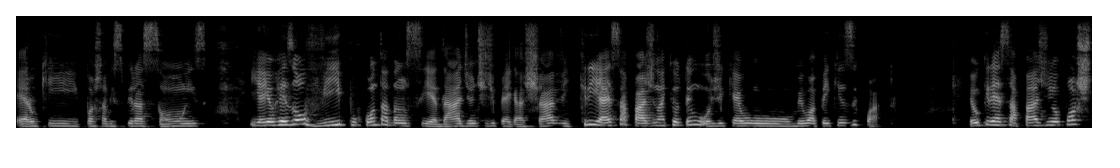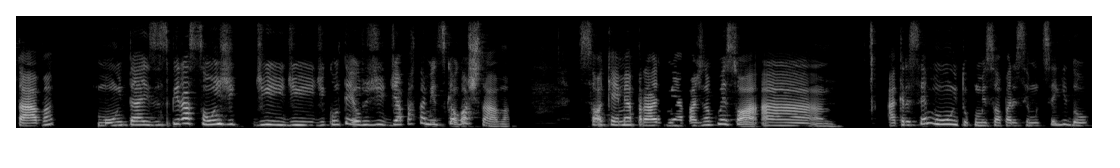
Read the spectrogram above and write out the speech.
era o que postava inspirações. E aí eu resolvi, por conta da ansiedade, antes de pegar a chave, criar essa página que eu tenho hoje, que é o meu AP154. Eu criei essa página e eu postava muitas inspirações de, de, de, de conteúdos de, de apartamentos que eu gostava. Só que aí minha, minha página começou a, a crescer muito, começou a aparecer muito seguidor.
